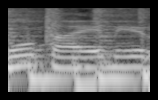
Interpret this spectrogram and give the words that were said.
conta é mesmo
